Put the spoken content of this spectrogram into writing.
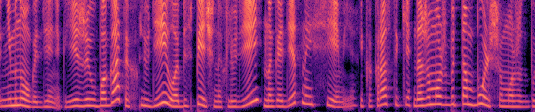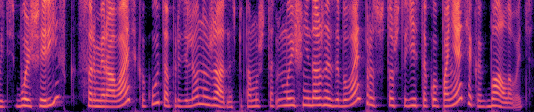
немного денег. Есть же и у богатых людей, у обеспеченных людей многодетные семьи. И как раз-таки даже, может быть, там больше может быть, больше риск сформировать какую-то определенную жадность, потому что мы еще не должны забывать просто то, что есть такое понятие, как баловать.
